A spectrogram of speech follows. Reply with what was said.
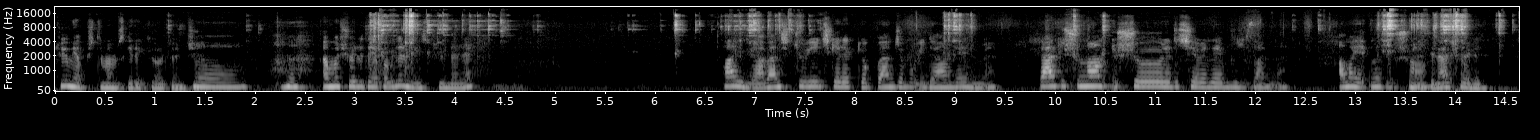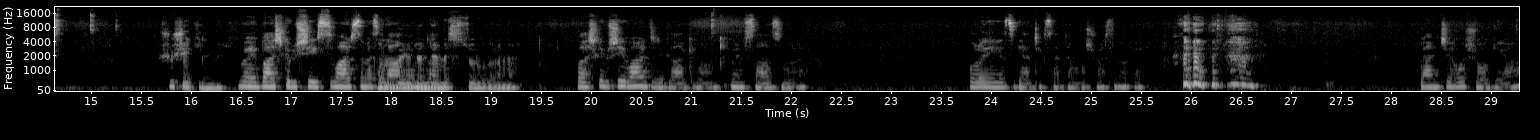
tüy mü yapıştırmamız gerekiyordu önce? Ha. Ama şöyle de yapabilir miyiz tüyleri? Hayır ya bence tüye hiç gerek yok. Bence bu ideal değil mi? Belki şundan şöyle de çevirebiliriz anne. Ama yetmez o şu an. Mesela şöyle. Şu şekil mi? Böyle başka bir şeysi varsa mesela Onu böyle ondan. döndürmesi zor olur ama. Başka bir şey vardır illa ki bunun. Gitmemiz lazım oraya. Oraya yazı gelecek zaten. Boş versen oraya. Bence hoş oldu ya.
